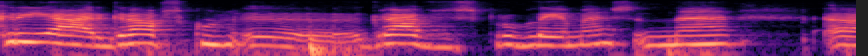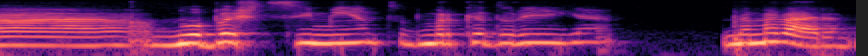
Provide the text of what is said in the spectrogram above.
criar graves, uh, graves problemas na no abastecimento de mercadoria na Madeira.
